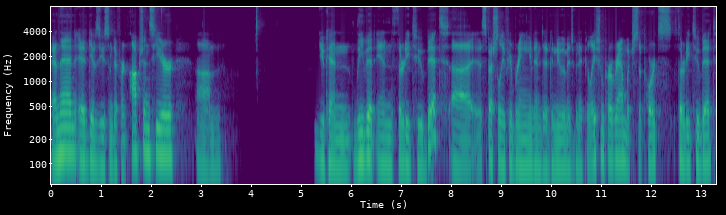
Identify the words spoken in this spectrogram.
And then it gives you some different options here. Um, you can leave it in 32 bit, uh, especially if you're bringing it into GNU Image Manipulation Program, which supports 32 bit.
